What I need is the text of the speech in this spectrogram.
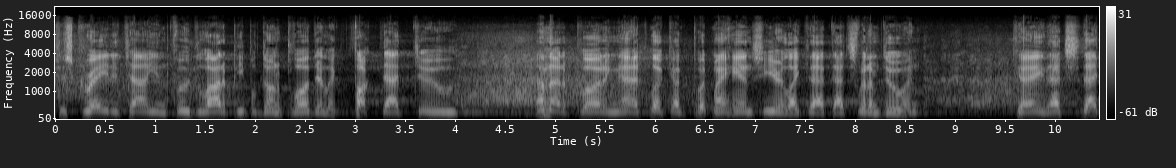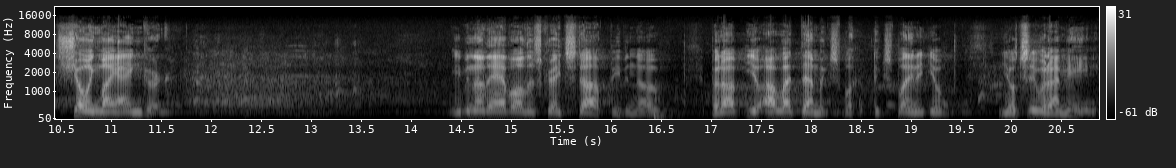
Just great Italian food. A lot of people don't applaud. They're like, fuck that too. I'm not applauding that. Look, I put my hands here like that. That's what I'm doing. Okay, that's, that's showing my anger. Even though they have all this great stuff, even though, but I'll, you, I'll let them expl- explain it. You'll, you'll see what I mean.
